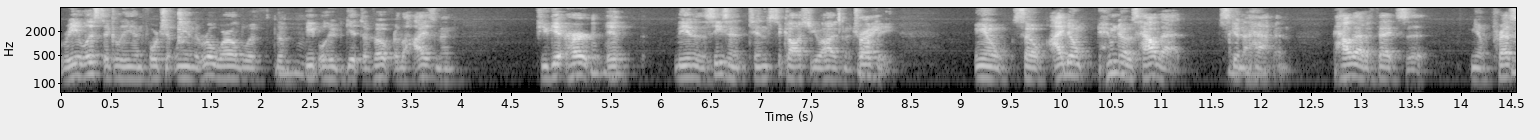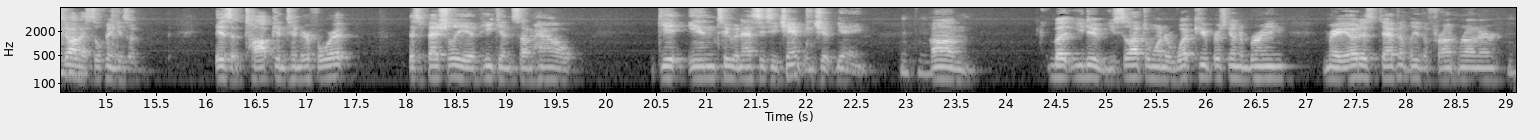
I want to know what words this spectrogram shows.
realistically, unfortunately, in the real world, with the Mhm. people who get to vote for the Heisman, if you get hurt Mhm. at the end of the season, it tends to cost you a Heisman Trophy. Right. You know, so I don't. Who knows how that's going to Mhm. happen? How that affects it? You know, Prescott, Mhm. I still think is a is a top contender for it, especially if he can somehow get into an SEC championship game. Mhm. Um, but you do. You still have to wonder what Cooper's going to bring. Mariota's definitely the front runner. Mhm.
